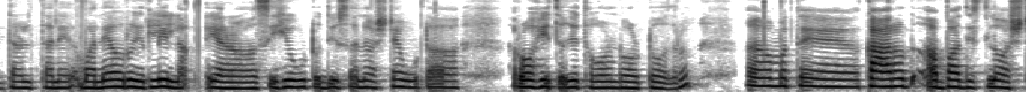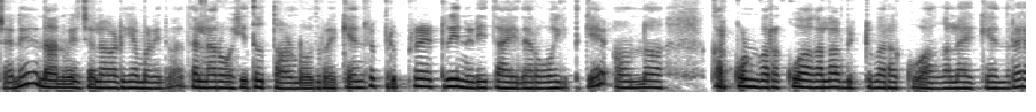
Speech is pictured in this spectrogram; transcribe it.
ಎದ್ದಾಳ್ತಾನೆ. ಮನೆಯವರು ಇರಲಿಲ್ಲ. ಸಿಹಿ ಊಟದ ದಿವಸನೂ ಅಷ್ಟೇ ಊಟ ರೋಹಿತ್ಗೆ ತೊಗೊಂಡು ಹೊರಟೋದ್ರು ಮತ್ತು ಖಾರದ ಹಬ್ಬ ದಿಸ್ಲು ಅಷ್ಟೇ ನಾನ್ ವೆಜ್ ಎಲ್ಲ ಅಡುಗೆ ಮಾಡಿದ್ವಿ. ಅದೆಲ್ಲ ರೋಹಿತ್ಗೆ ತೊಗೊಂಡೋದ್ರು ಯಾಕೆಂದರೆ ಪ್ರಿಪ್ರೇಟ್ರಿ ನಡೀತಾ ಇದೆ ರೋಹಿತ್ಗೆ. ಅವನ್ನ ಕರ್ಕೊಂಡು ಬರೋಕ್ಕೂ ಆಗೋಲ್ಲ, ಬಿಟ್ಟು ಬರೋಕ್ಕೂ ಆಗೋಲ್ಲ. ಯಾಕೆಂದರೆ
